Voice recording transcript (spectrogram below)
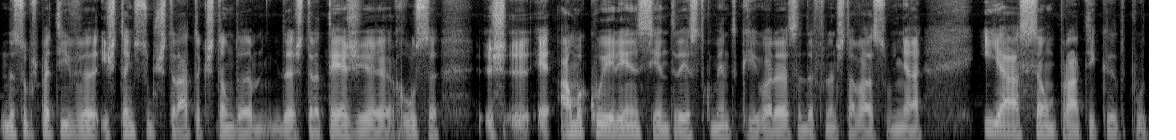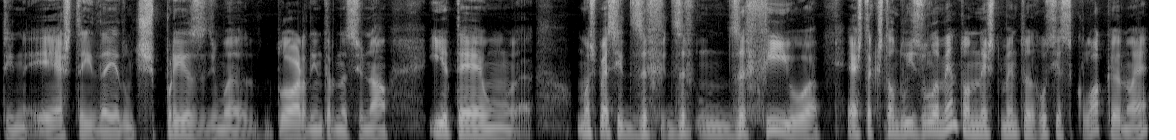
na sua perspectiva, isto tem substrato, a questão da, da estratégia russa, é, há uma coerência entre esse documento que agora Sandra Fernandes estava a sublinhar e a ação prática de Putin, é esta ideia de um desprezo de uma de ordem internacional e até um, uma espécie de desafio, desafio, a esta questão do isolamento, onde neste momento a Rússia se coloca, não é?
